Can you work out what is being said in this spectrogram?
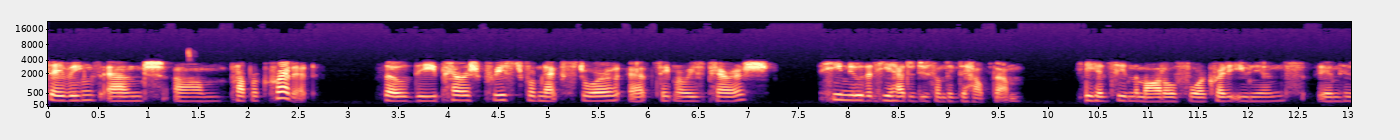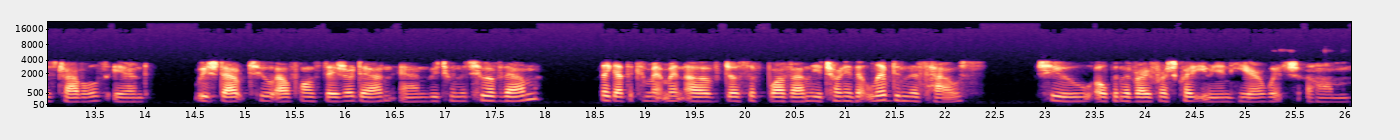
savings and um, proper credit. So the parish priest from next door at St. Marie's Parish, he knew that he had to do something to help them. He had seen the model for credit unions in his travels and reached out to Alphonse Desjardins, and between the two of them, they got the commitment of Joseph Boivin, the attorney that lived in this house, to open the very first credit union here, which um,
